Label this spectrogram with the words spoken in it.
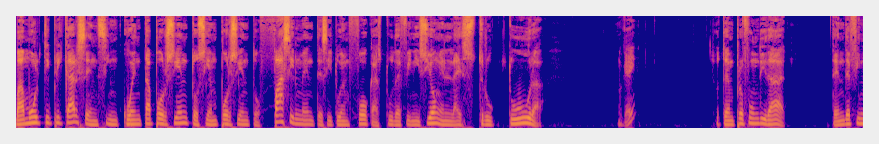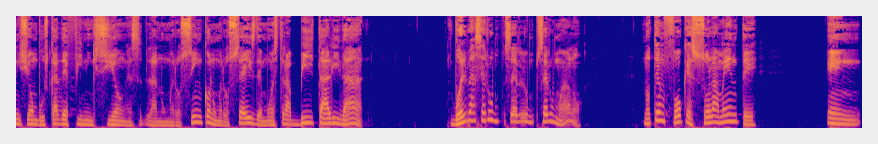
va a multiplicarse en 50%, 100% fácilmente si tú enfocas tu definición en la estructura. ¿Ok? ten profundidad, ten definición, busca definición. Es la número 5, número 6, demuestra vitalidad. Vuelve a ser un ser, un ser humano. No te enfoques solamente en,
